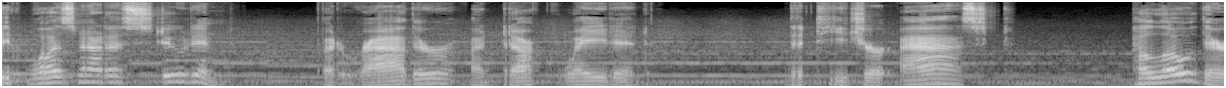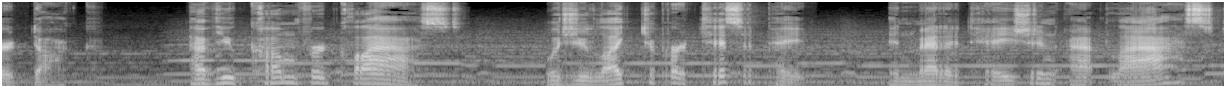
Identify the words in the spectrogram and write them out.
it was not a student, but rather a duck waited. The teacher asked, Hello there, duck. Have you come for class? Would you like to participate in meditation at last?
